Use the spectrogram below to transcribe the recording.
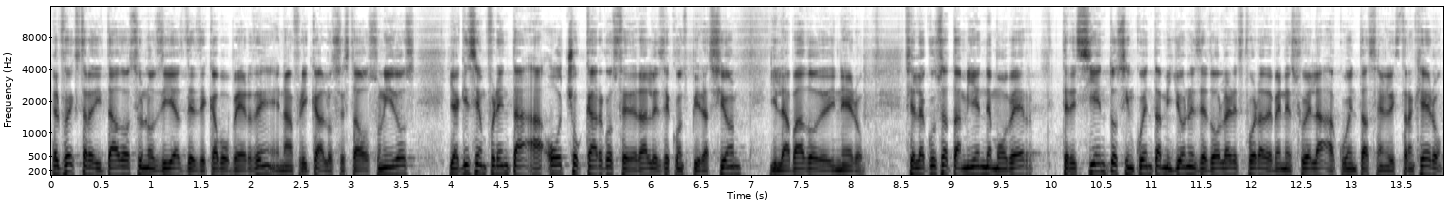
Él fue extraditado hace unos días desde Cabo Verde, en África, a los Estados Unidos, y aquí se enfrenta a ocho cargos federales de conspiración y lavado de dinero. Se le acusa también de mover 350 millones de dólares fuera de Venezuela a cuentas en el extranjero.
